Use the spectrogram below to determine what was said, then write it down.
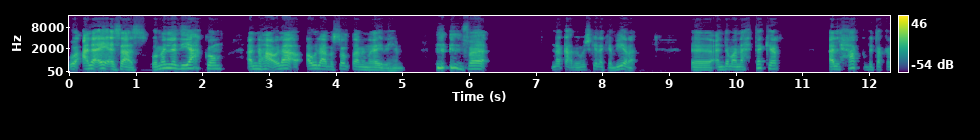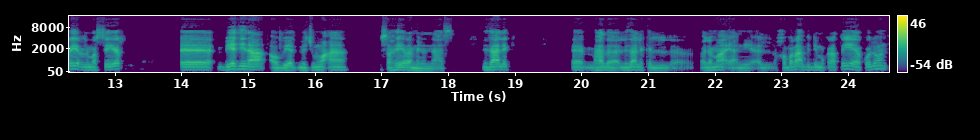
وعلى أي أساس؟ ومن الذي يحكم أن هؤلاء أولى بالسلطة من غيرهم؟ فنقع بمشكلة كبيرة. آه، عندما نحتكر الحق بتقرير المصير بيدنا أو بيد مجموعة صغيرة من الناس. لذلك آه، هذا لذلك العلماء يعني الخبراء في الديمقراطية يقولون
